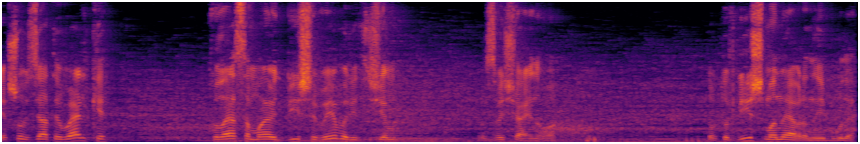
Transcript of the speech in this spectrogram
Якщо взяти вельки, колеса мають більший виворіт, ніж звичайного. Тобто більш маневрений буде.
